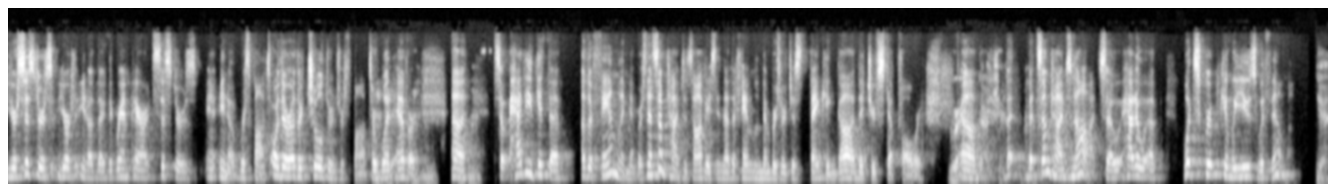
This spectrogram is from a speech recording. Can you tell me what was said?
your sister's your you know the, the grandparents sister's you know response or their other children's response or mm-hmm, whatever. Mm-hmm, uh, mm-hmm. so how do you get the other family members? Now sometimes it's obvious and the other family members are just thanking god that you've stepped forward. Right. Um, gotcha. but but sometimes not. So how do uh, what script can we use with them yeah.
